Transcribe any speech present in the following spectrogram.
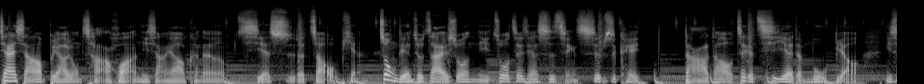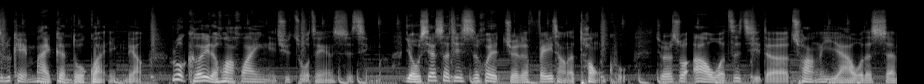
现在想要不要用插画？你想要可能写实的照片。重点就在于说，你做这件事情是不是可以达到这个企业的目标？你是不是可以卖更多罐饮料？如果可以的话，欢迎你去做这件事情嘛。有些设计师会觉得非常的痛苦，就是说啊，我自己的创意啊，我的审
